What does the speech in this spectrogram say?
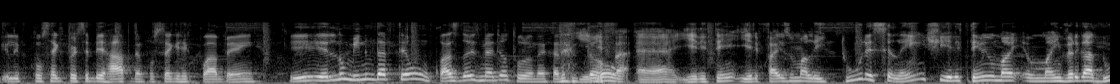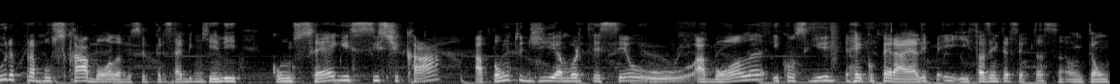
ele consegue perceber rápido, né? consegue recuar bem. E ele, no mínimo, deve ter um quase 2 metros de altura, né, cara? E, Então, é, e ele tem e ele faz uma leitura excelente e ele tem uma, uma envergadura para buscar a bola. Você percebe que Uhum. ele consegue se esticar a ponto de amortecer o- a bola e conseguir recuperar ela e, e fazer a interceptação. Então,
